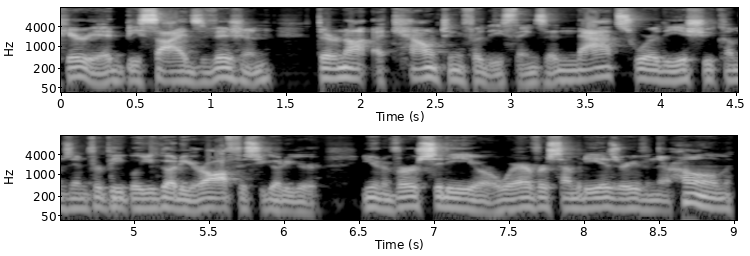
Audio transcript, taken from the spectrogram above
period besides vision they're not accounting for these things and that's where the issue comes in for people you go to your office you go to your university or wherever somebody is or even their home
